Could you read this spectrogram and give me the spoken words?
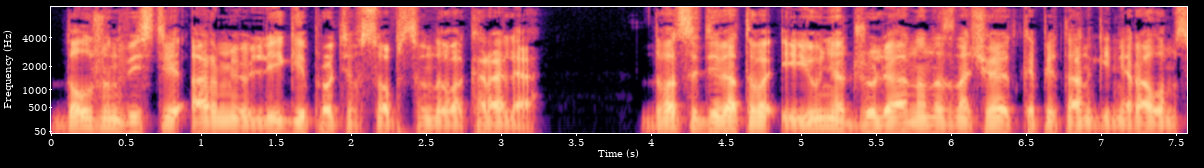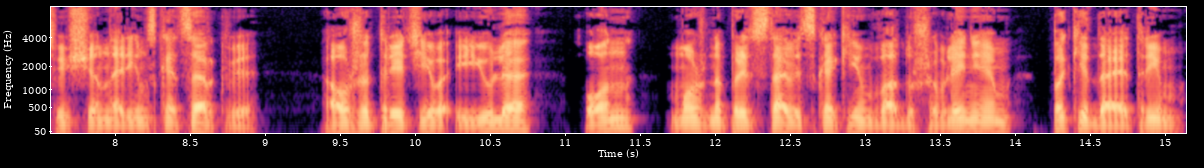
должен вести армию лиги против собственного короля. 29 июня Джулиана назначают капитан-генералом Священной Римской Церкви, а уже 3 июля он, можно представить с каким воодушевлением, покидает Рим.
